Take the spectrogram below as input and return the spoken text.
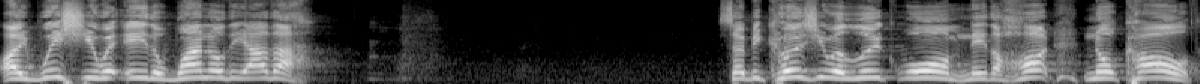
I wish you were either one or the other. So, because you are lukewarm, neither hot nor cold,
